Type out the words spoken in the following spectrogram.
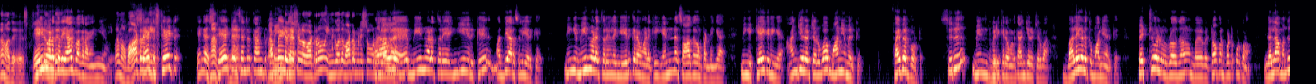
மேம் அது ஸ்டேட் யார் பார்க்குறாங்க இங்கேயும்? மேம் வாட்டர் ஸ்டேட் எங்க ஸ்டேட் கம்பைன்டு இன்டர்நேஷனல் வாட்டரும் இங்க வந்து வாட்டர் மினிஸ்டரும் ஒன்றும் அதாவது இல்லை. மீன் வளத்துறை இங்கேயும் இருக்கு மத்திய அரசுலயும் இருக்கு. நீங்க மீன்வளத்துறையில் இங்கே இருக்கிறவங்களுக்கு என்ன சாதகம் பண்ணீங்க? நீங்க கேட்குறீங்க அஞ்சு லட்சம் ரூபாய் மானியம் இருக்கு. ஃபைபர் போட்டு. சிறு மீன் பிடிக்கிறவங்களுக்கு அஞ்சு லட்சம் ரூபாய் வலைகளுக்கு மானியம் இருக்குது பெட்ரோல் டோக்கன் போட்டு கொடுக்கணும். இதெல்லாம் வந்து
